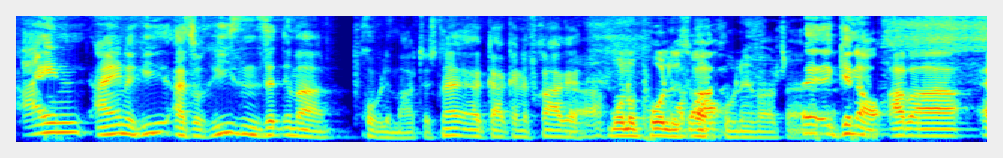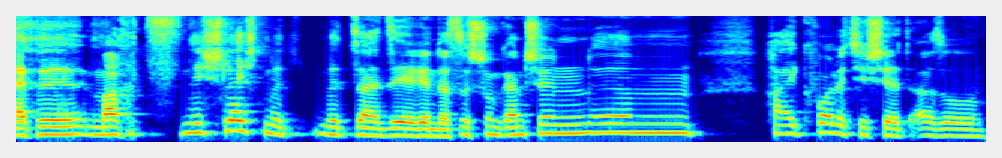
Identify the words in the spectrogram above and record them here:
ein, ein Ries also Riesen sind immer problematisch, ne? Äh, gar keine Frage. Ja, Monopol ist aber, auch problematisch. Äh, genau, aber Apple macht's nicht schlecht mit, mit seinen Serien. Das ist schon ganz schön ähm, High-Quality-Shit. Also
